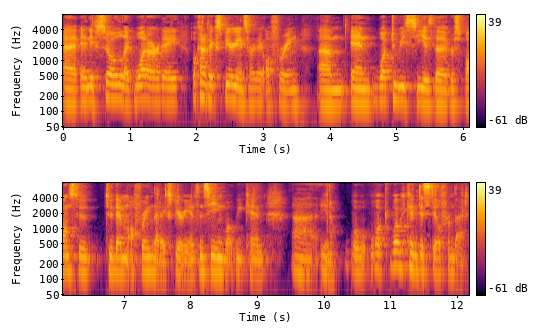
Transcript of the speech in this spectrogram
Uh, and if so like what are they what kind of experience are they offering? Um, and what do we see as the response to to them offering that experience and seeing what we can uh, you know what what we can distill from that.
